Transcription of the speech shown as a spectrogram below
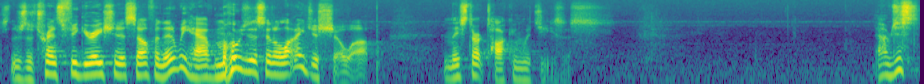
So there's a transfiguration itself, and then we have Moses and Elijah show up, and they start talking with Jesus. I'm just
